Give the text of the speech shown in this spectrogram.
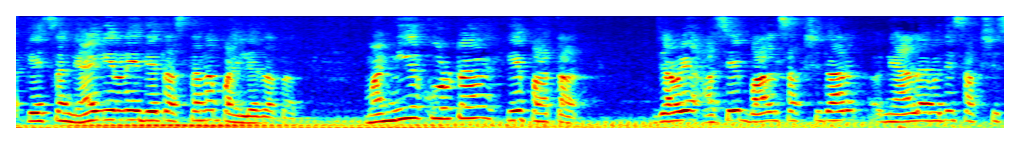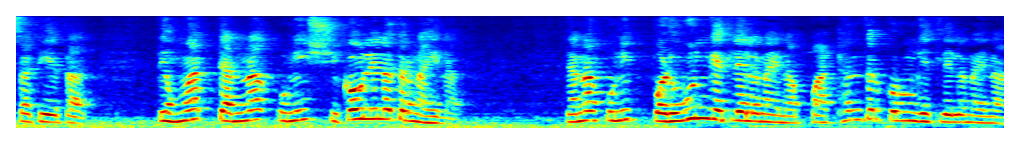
केसचा न्याय निर्णय देत असताना पाहिल्या जातात. माननीय कोर्ट हे पाहतात. ज्यावेळी असे बाल साक्षीदार न्यायालयामध्ये साक्षीसाठी येतात तेव्हा त्यांना कुणी शिकवलेलं तर नाही ना? त्यांना कुणी पढवून घेतलेलं नाही ना? पाठांतर करून घेतलेलं नाही ना?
